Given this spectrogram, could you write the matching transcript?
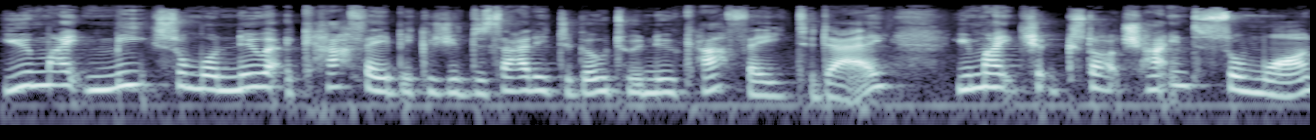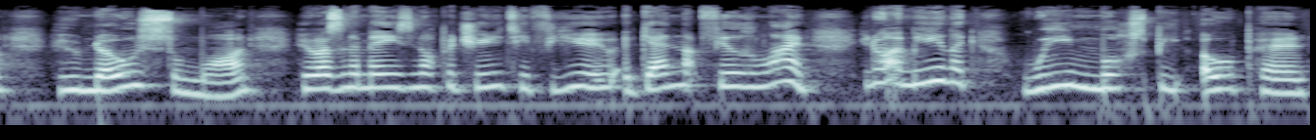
you might meet someone new at a cafe because you've decided to go to a new cafe today you might ch- start chatting to someone who knows someone who has an amazing opportunity for you again that feels aligned you know what i mean like we must be open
